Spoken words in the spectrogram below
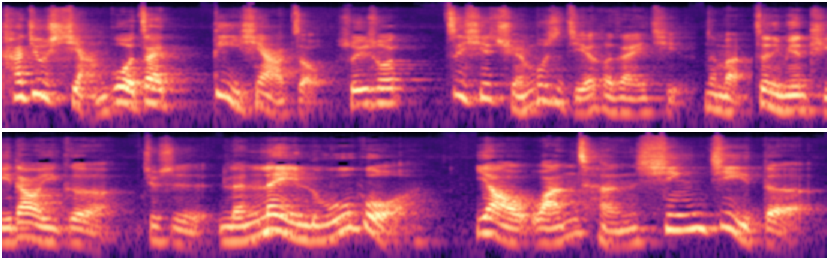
他就想过在地下走，所以说这些全部是结合在一起的。那么这里面提到一个，就是人类如果要完成星际的，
